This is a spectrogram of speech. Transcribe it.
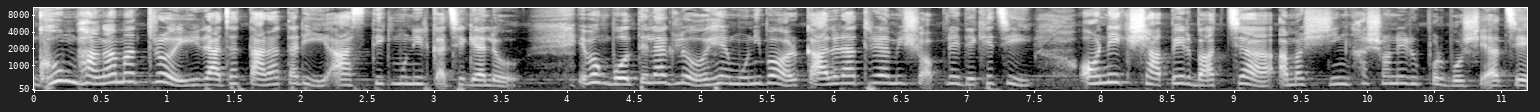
ঘুম ভাঙা মাত্রই রাজা তাড়াতাড়ি আস্তিক মুনির কাছে গেল এবং বলতে লাগল, হে মুনিবর, কাল রাত্রে আমি স্বপ্নে দেখেছি অনেক সাপের বাচ্চা আমার সিংহাসনের উপর বসে আছে।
